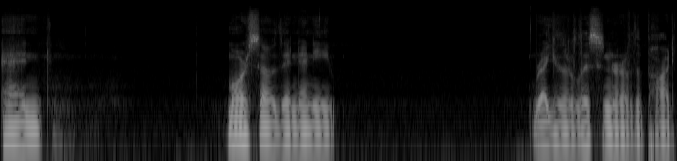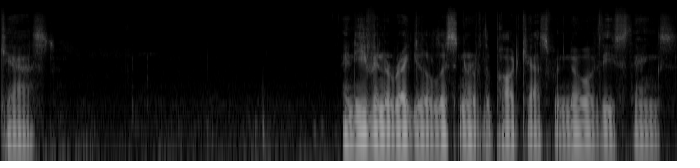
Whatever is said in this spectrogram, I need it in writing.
and more so than any regular listener of the podcast, and even a regular listener of the podcast would know of these things.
